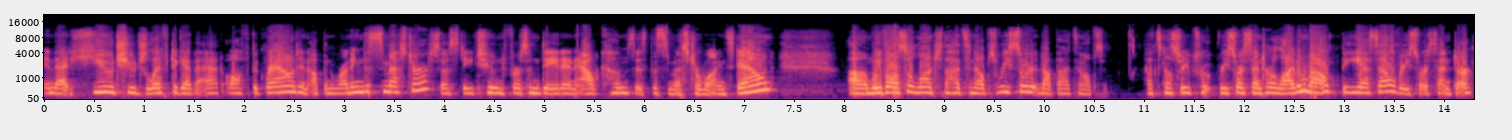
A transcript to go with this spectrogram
in that huge, huge lift to get that off the ground and up and running this semester. So stay tuned for some data and outcomes as the semester winds down. Um, we've also launched the Hudson Helps Resource, not the Hudson Helps, Hudson Helps Resource Center Alive and Well, the ESL Resource Center.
